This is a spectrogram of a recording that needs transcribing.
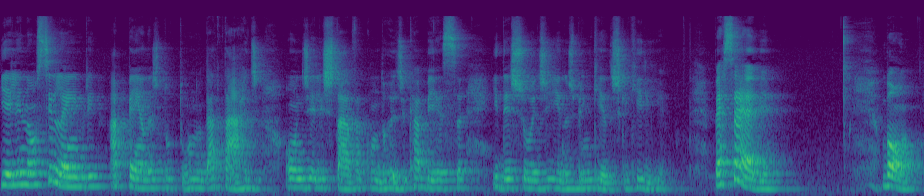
e ele não se lembre apenas do turno da tarde, onde ele estava com dor de cabeça e deixou de ir nos brinquedos que queria. Percebe? Bom,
